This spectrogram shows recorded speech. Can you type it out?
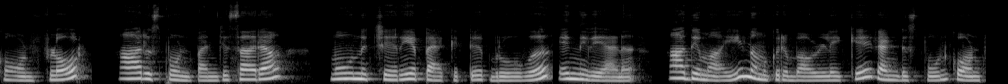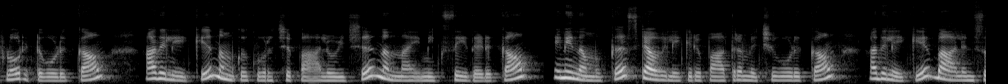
കോൺഫ്ലോർ ആറ് സ്പൂൺ പഞ്ചസാര മൂന്ന് ചെറിയ പാക്കറ്റ് ബ്രൂവ് എന്നിവയാണ്. ആദ്യമായി നമുക്കൊരു ബൗളിലേക്ക് രണ്ട് സ്പൂൺ കോൺഫ്ലോർ ഇട്ട് കൊടുക്കാം. അതിലേക്ക് നമുക്ക് കുറച്ച് പാലൊഴിച്ച് നന്നായി മിക്സ് ചെയ്തെടുക്കാം. ഇനി നമുക്ക് സ്റ്റൗവിലേക്കൊരു പാത്രം വെച്ച് കൊടുക്കാം. അതിലേക്ക് ബാലൻസ്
